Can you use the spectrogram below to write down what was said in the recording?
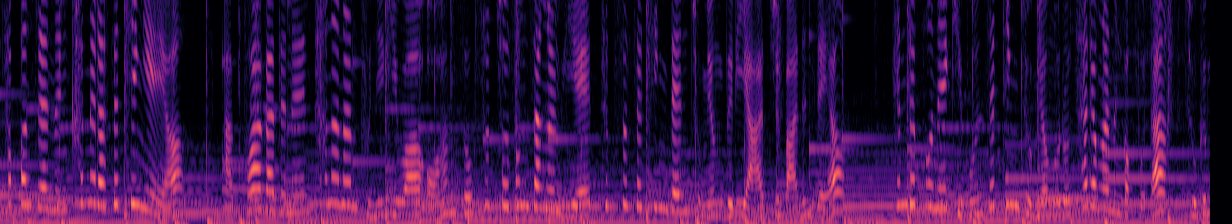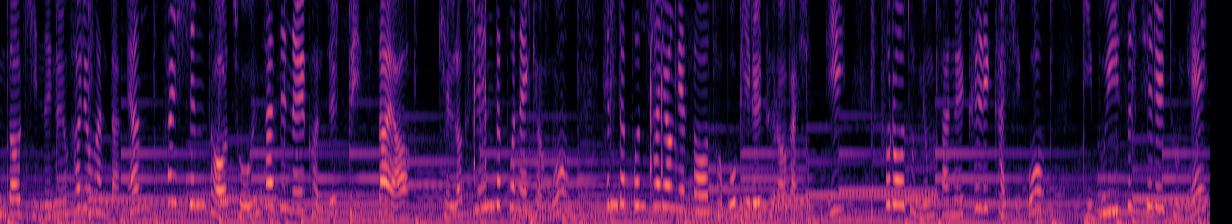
첫 번째는 카메라 세팅이에요. 아쿠아가든은 편안한 분위기와 어항 속 수초 성장을 위해 특수 세팅된 조명들이 아주 많은데요. 핸드폰의 기본 세팅 조명으로 촬영하는 것보다 조금 더 기능을 활용한다면 훨씬 더 좋은 사진을 건질 수 있어요. 갤럭시 핸드폰의 경우 핸드폰 촬영에서 더보기를 들어가신 뒤 프로 동영상을 클릭하시고 EV 수치를 통해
